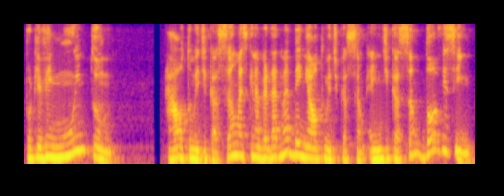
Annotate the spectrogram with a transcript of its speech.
porque vem muito automedicação, mas que na verdade não é bem automedicação, é indicação do vizinho.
